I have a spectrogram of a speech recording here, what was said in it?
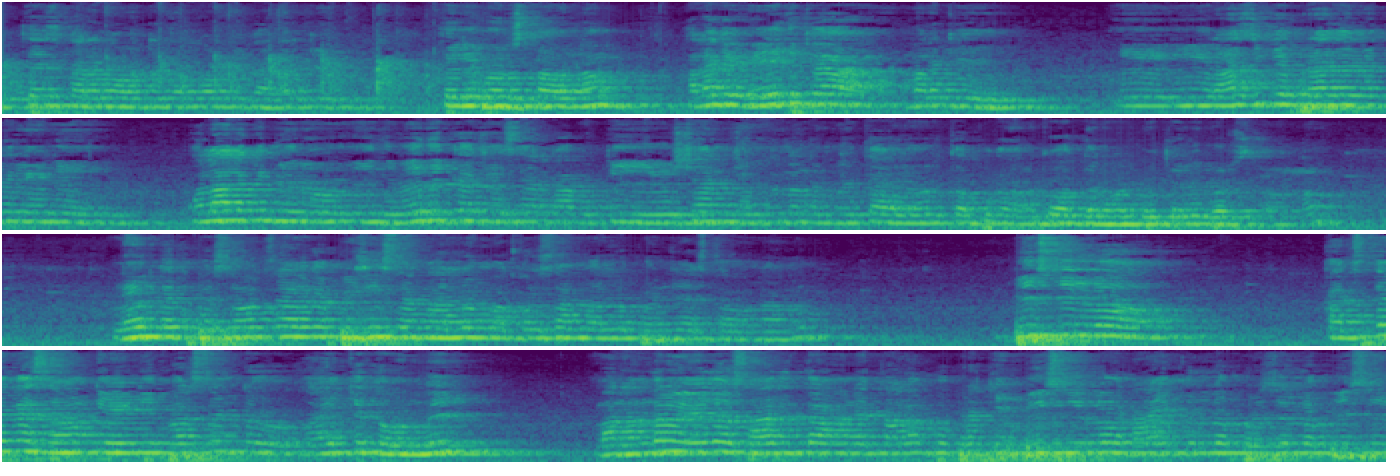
ఉత్తేజకరంగా ఉంటుందని కూడా మీకు అందరికీ తెలియపరుస్తూ ఉన్నాం. అలాగే వేదిక మనకి ఈ ఈ రాజకీయ ప్రాధాన్యత లేని కులాలకి మీరు ఇది వేదిక చేశారు కాబట్టి ఈ విషయాన్ని చెప్తున్నందుకు మిగతా ఎవరు తప్పుగా అనుకోవద్దని కూడా మీకు తెలియపరుస్తూ ఉన్నాం. నేను గత పది సంవత్సరాలుగా బీసీ సంఘాల్లో మా కుల సంఘాల్లో పనిచేస్తూ ఉన్నాను. బీసీల్లో ఖచ్చితంగా సెవెంటీ ఎయిటీ పర్సెంట్ ఐక్యత ఉంది. మనందరం ఏదో సాధిద్దామనే తలంపు ప్రతి బీసీలో నాయకుల్లో ప్రజల్లో బీసీ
